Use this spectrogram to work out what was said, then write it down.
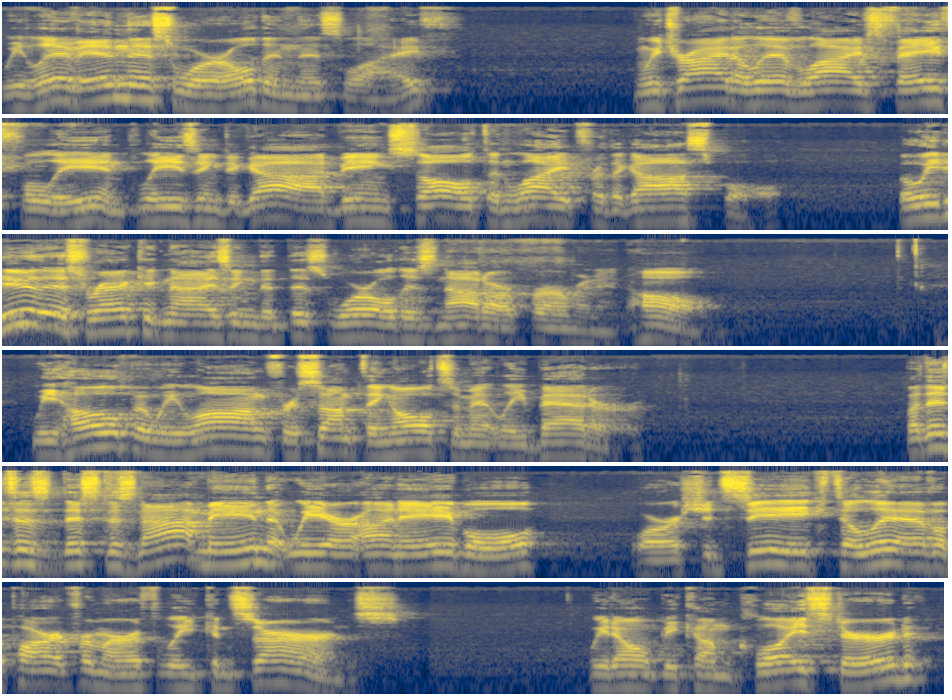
We live in this world, in this life, we try to live lives faithfully and pleasing to God, being salt and light for the gospel. But we do this recognizing that this world is not our permanent home. We hope and we long for something ultimately better. But this, is, this does not mean that we are unable or should seek to live apart from earthly concerns. We don't become cloistered.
